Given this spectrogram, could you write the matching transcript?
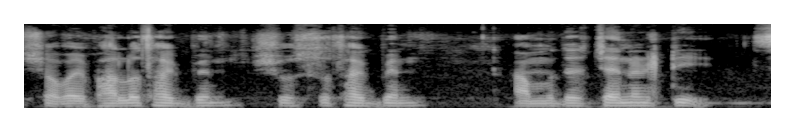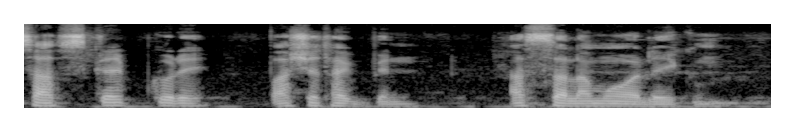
সবাই ভালো থাকবেন, সুস্থ থাকবেন। আমাদের চ্যানেলটি সাবস্ক্রাইব করে পাশে থাকবেন। আসসালামু আলাইকুম।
